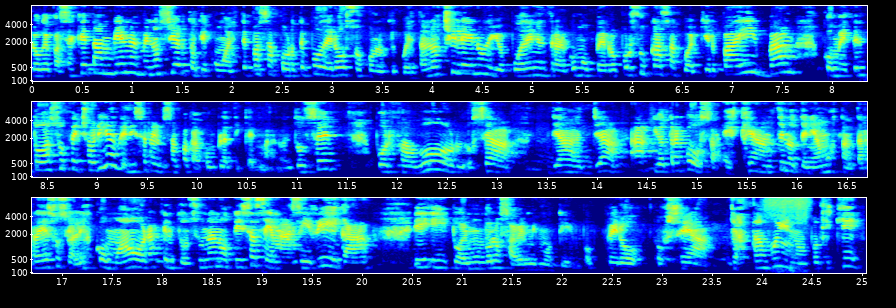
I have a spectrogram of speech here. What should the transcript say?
Lo que pasa es que también no es menos cierto que con este pasaporte poderoso con lo que cuentan los chilenos, ellos pueden entrar como perro por su casa a cualquier país, van, cometen todas sus fechorías, ven y se regresan para acá con platica en mano. Entonces, por favor, o sea, ya, ya. Ah, y otra cosa, es que antes no teníamos tantas redes sociales como ahora, que entonces una noticia se masifica y, y todo el mundo lo sabe al mismo tiempo. Pero, o sea, ya está bueno, porque es que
